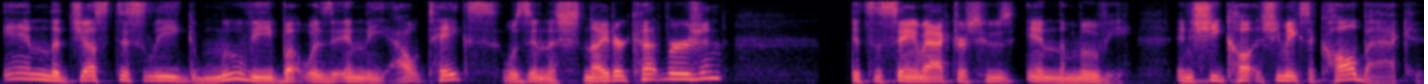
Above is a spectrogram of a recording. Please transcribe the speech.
in the Justice League movie but was in the outtakes, was in the Snyder cut version. It's the same actress who's in the movie and she call she makes a callback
